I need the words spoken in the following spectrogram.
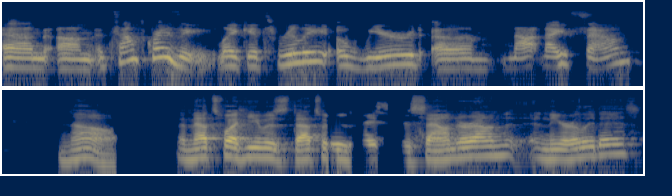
And um, it sounds crazy. Like it's really a weird, um, not nice sound. No. And that's what he was, that's what he was basing his sound around in the early days?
